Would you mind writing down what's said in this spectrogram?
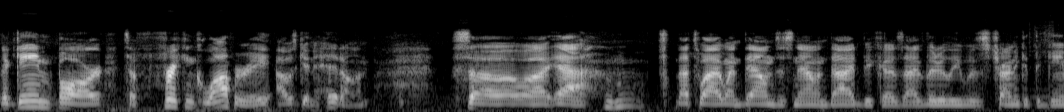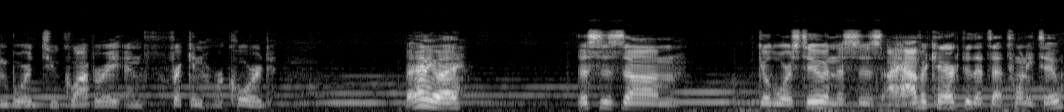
the game bar to freaking cooperate, I was getting a hit on. So, uh, yeah, that's why I went down just now and died, because I literally was trying to get the game board to cooperate and freaking record. But anyway, this is um, Guild Wars 2, and this is I have a character that's at 22,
